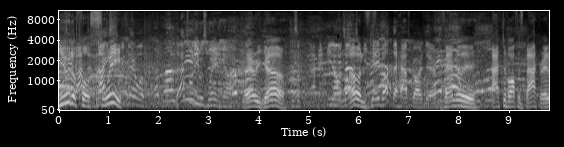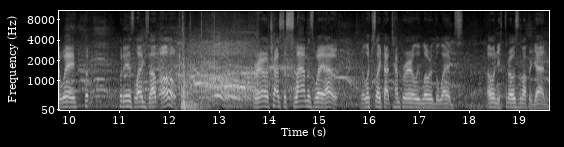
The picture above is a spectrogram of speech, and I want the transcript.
beautiful Nice sweep. sweep there. Well, that's what he was waiting on. There we go. You know, it's almost Oh, he gave up the half guard there. Vanderlee active off his back right away, put, putting his legs up. Oh. Guerrero tries to slam his way out. It looks like that temporarily lowered the legs. Oh, and he throws them up again.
